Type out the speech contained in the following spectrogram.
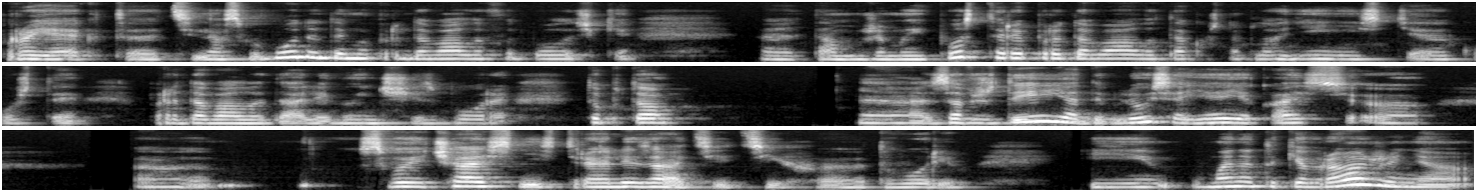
проєкт е, Ціна свободи, де ми продавали футболочки. Е, Там вже ми і постери продавали, також на благодійність е, кошти передавали далі в інші збори. Тобто завжди я дивлюся, є якась своєчасність реалізації цих творів. І в мене таке враження,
